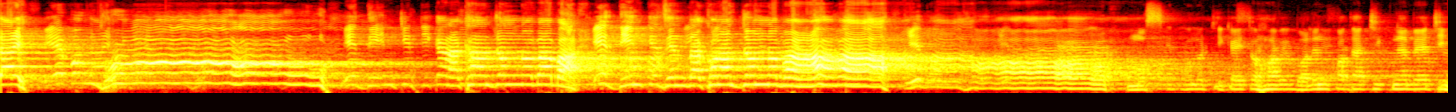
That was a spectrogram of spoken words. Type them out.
যায়, এ বন্ধু, এ দিনকে টিকা রাখার জন্য বাবা, এ দিনকে জেন্দা করার জন্য বাবা, এ বন্ধু মসজিদগুলো টিকাইতে হবে, বলেন কথা ঠিক নেবে ঠিক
